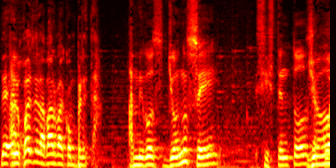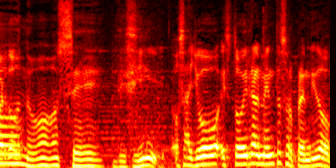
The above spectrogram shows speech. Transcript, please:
De- Ah. El juez de la barba completa. Amigos, yo no sé si estén todos de acuerdo. no sé. Sí, o sea, yo estoy realmente sorprendido.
